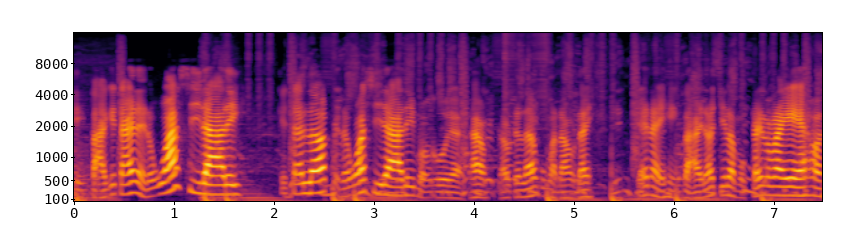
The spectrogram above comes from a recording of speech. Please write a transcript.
hiện tại cái trái này nó quá sida đi. Cái trái lớp này nó quá sida đi mọi người à. Đâu đâu trái lớp của mình đâu, đây. Cái này hiện tại nó chỉ là một trái re thôi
